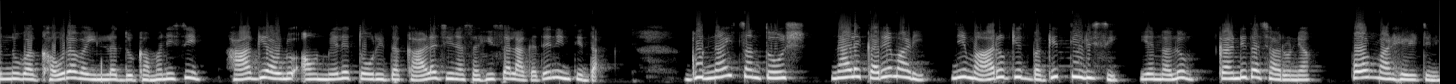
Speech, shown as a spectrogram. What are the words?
ಎನ್ನುವ ಗೌರವ ಇಲ್ಲದ್ದು ಗಮನಿಸಿ ಹಾಗೆ ಅವಳು ಅವನ ಮೇಲೆ ತೋರಿದ್ದ ಕಾಳಜಿನ ಸಹಿಸಲಾಗದೆ ನಿಂತಿದ್ದ. Good night Santosh. ನಾಳೆ ಕರೆ ಮಾಡಿ. ನಿಮ್ಮ ಆರೋಗ್ಯದ ಬಗ್ಗೆ ತಿಳಿಸಿ, ಎನ್ನಲು ಖಂಡಿತ ಚಾರುಣ್ಯ. ಫೋನ್ ಮಾಡಿ ಹೇಳ್ತೀನಿ.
